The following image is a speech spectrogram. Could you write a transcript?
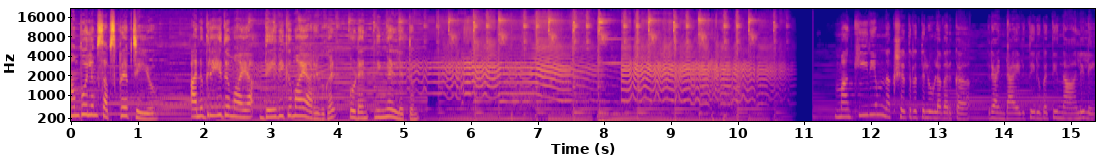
താമ്പൂലം സബ്സ്ക്രൈബ് ചെയ്യൂ. അനുഗ്രഹീതമായ ദൈവികമായ അറിവുകൾ ഉടൻ നിങ്ങളിലെത്തും. മഖീരിയം നക്ഷത്രത്തിലുള്ളവർക്ക് രണ്ടായിരത്തി ഇരുപത്തിനാലിലെ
